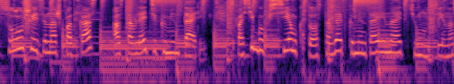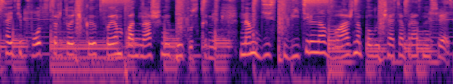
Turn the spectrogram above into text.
Слушайте наш подкаст, оставляйте комментарий. Спасибо всем, кто оставляет комментарии на iTunes и на сайте podster.fm под нашими выпусками. Нам действительно важно получать обратную связь.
